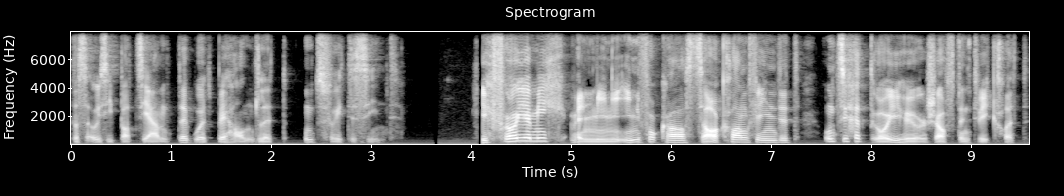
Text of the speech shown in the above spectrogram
dass unsere Patienten gut behandelt und zufrieden sind. Ich freue mich, wenn meine Infocasts Anklang findet und sich eine treue Hörerschaft entwickelt.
